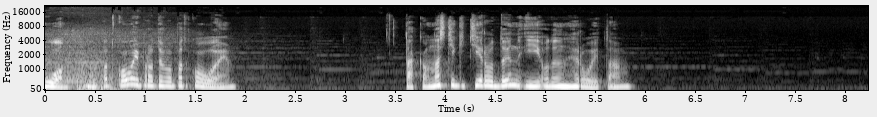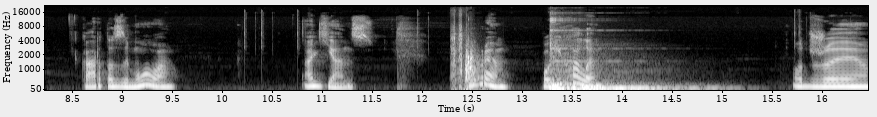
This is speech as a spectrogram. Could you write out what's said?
О, випадковий проти випадкової. Так, а в нас тільки тір 1 і один герой, там. Карта зимова. Альянс. Добре, поїхали. Отже.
